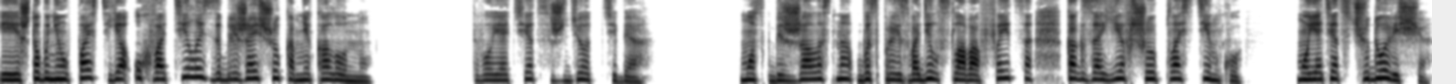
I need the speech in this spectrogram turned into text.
и, чтобы не упасть, я ухватилась за ближайшую ко мне колонну. «Твой отец ждет тебя». Мозг безжалостно воспроизводил слова Фейтса, как заевшую пластинку. «Мой отец — чудовище».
